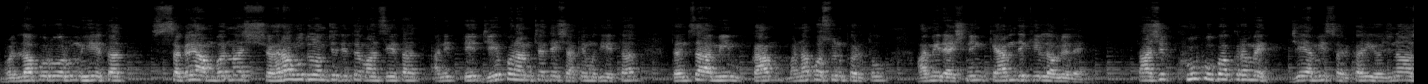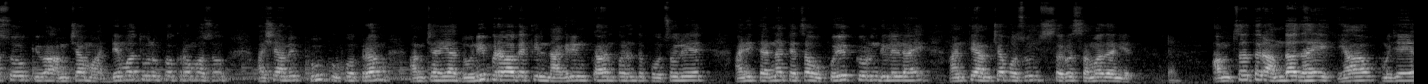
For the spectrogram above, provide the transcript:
बदलापूरवरूनही येतात. सगळे अंबरनाथ शहरामधून आमच्या तिथे माणसं येतात आणि ते जे पण आमच्या ते शाखेमध्ये येतात त्यांचं आम्ही काम मनापासून करतो. आम्ही रॅशनिंग कॅम्प देखील लावलेले आहेत. तर असे खूप उपक्रम आहेत जे आम्ही सरकारी योजना असो किंवा आमच्या माध्यमातून उपक्रम असो असे आम्ही खूप उपक्रम आमच्या या दोन्ही प्रभागातील नागरिकांपर्यंत पोहोचवले आहेत आणि त्यांना त्याचा उपयोग करून दिलेला आहे आणि ते आमच्यापासून सर्व समाधानी आहेत. आमचा तर अंदाज आहे ह्या म्हणजे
